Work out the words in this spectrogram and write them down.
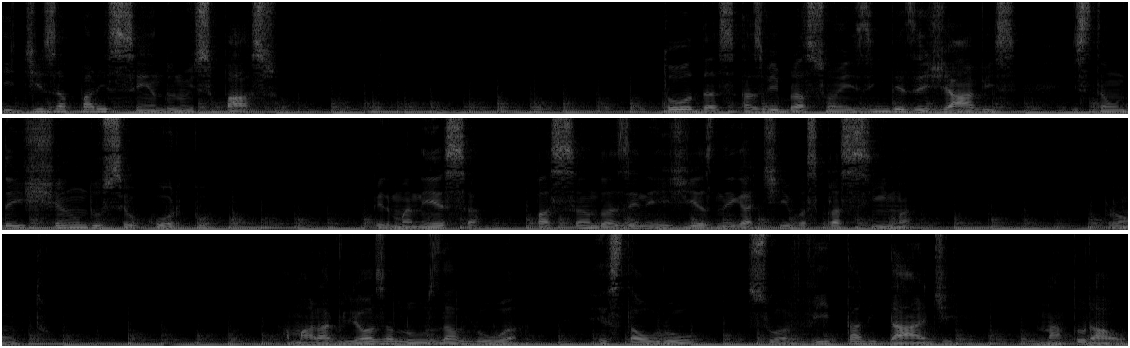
e desaparecendo no espaço. Todas as vibrações indesejáveis estão deixando o seu corpo. Permaneça passando as energias negativas para cima. Pronto. A maravilhosa luz da lua restaurou sua vitalidade natural.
